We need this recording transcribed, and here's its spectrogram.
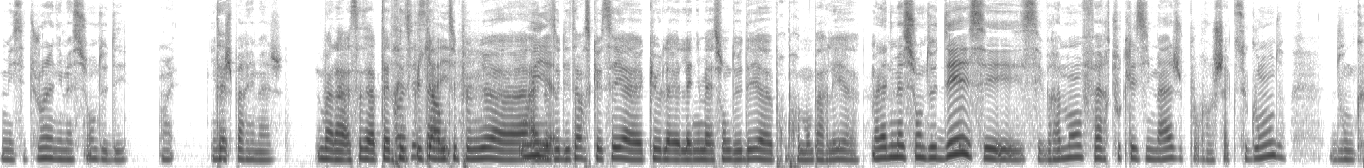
Mais c'est toujours l'animation 2D, ouais. image par image. Voilà, ça, ça va peut-être Ouais, expliquer un Et- petit peu mieux euh, Oui. à nos auditeurs ce que c'est euh, que la- l'animation 2D euh, proprement parlée. euh. Bah, L'animation 2D, c'est vraiment faire toutes les images pour chaque seconde. Donc,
